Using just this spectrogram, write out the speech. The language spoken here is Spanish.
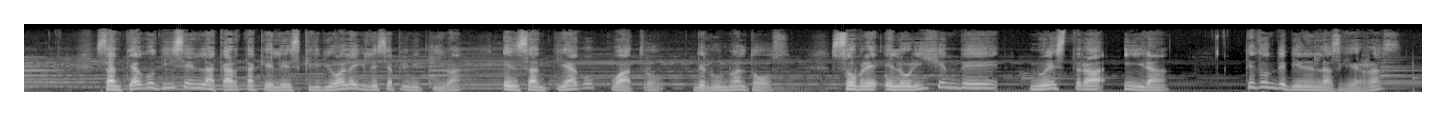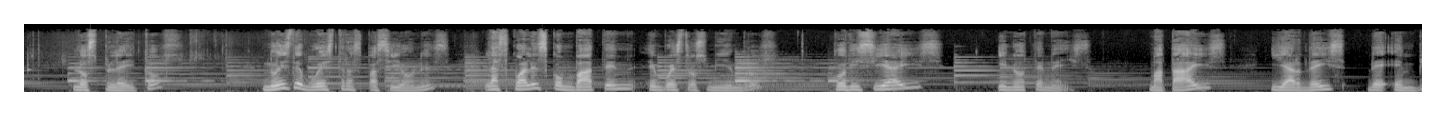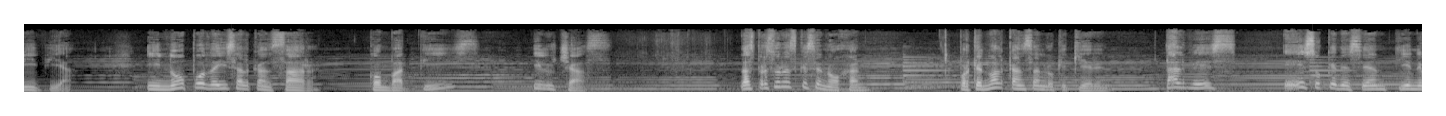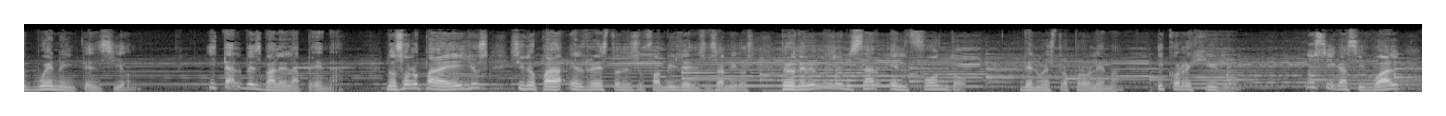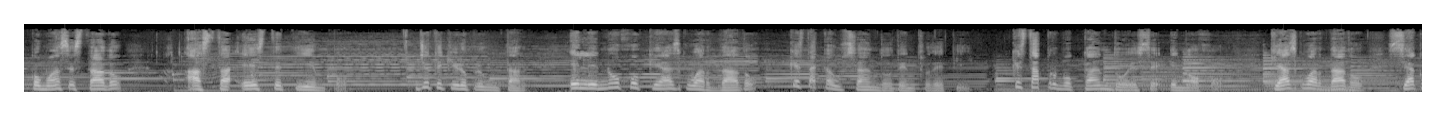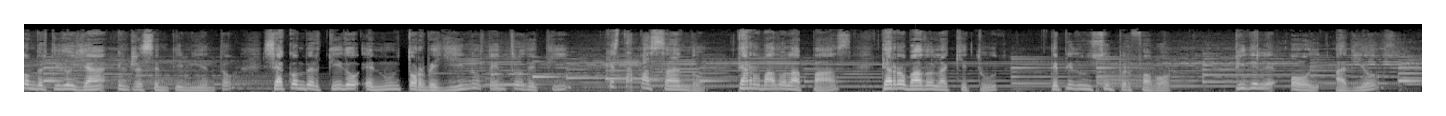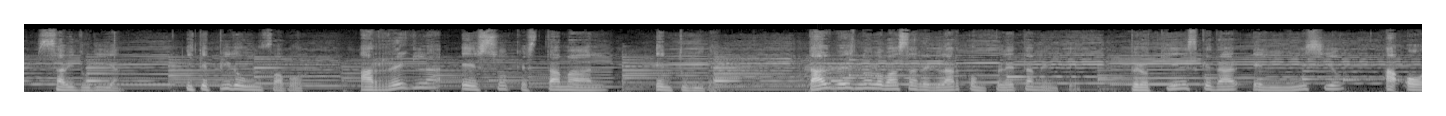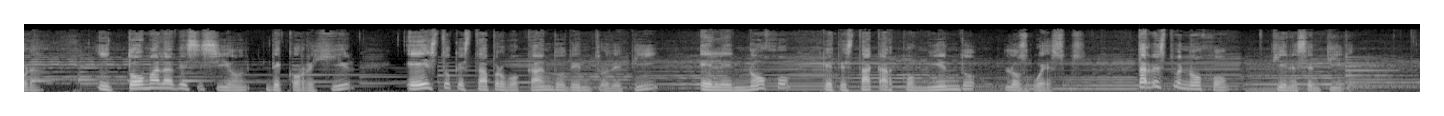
Santiago dice en la carta que le escribió a la iglesia primitiva, en Santiago 4, del 1 al 2, sobre el origen de nuestra ira, ¿de dónde vienen las guerras? ¿Los pleitos? ¿No es de vuestras pasiones, las cuales combaten en vuestros miembros? Codiciáis y no tenéis. Matáis y ardéis de envidia. Y no podéis alcanzar. Combatís y luchás. Las personas que se enojan porque no alcanzan lo que quieren, tal vez eso que desean tiene buena intención y tal vez vale la pena, no solo para ellos, sino para el resto de su familia y de sus amigos. Pero debemos revisar el fondo de nuestro problema y corregirlo. No sigas igual como has estado hasta este tiempo. Yo te quiero preguntar, ¿el enojo que has guardado, qué está causando dentro de ti? ¿Qué está provocando ese enojo? Que has guardado se ha convertido ya en resentimiento? ¿Se ha convertido en un torbellino dentro de ti? ¿Qué está pasando? ¿Te ha robado la paz? ¿Te ha robado la quietud? Te pido un súper favor. Pídele hoy a Dios sabiduría y te pido un favor. Arregla eso que está mal en tu vida. Tal vez no lo vas a arreglar completamente, pero tienes que dar el inicio ahora y toma la decisión de corregir esto que está provocando dentro de ti el enojo que te está carcomiendo los huesos. Tal vez tu enojo tiene sentido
